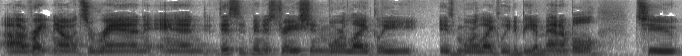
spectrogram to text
Uh, right now it's iran and this administration more likely is more likely to be amenable to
